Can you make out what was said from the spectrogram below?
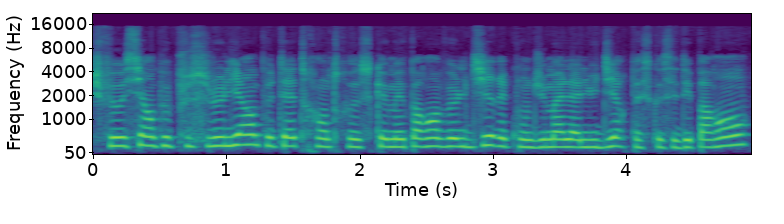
je fais aussi un peu plus le lien peut-être entre ce que mes parents veulent dire et qu'on du mal à lui dire parce que c'est des parents.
